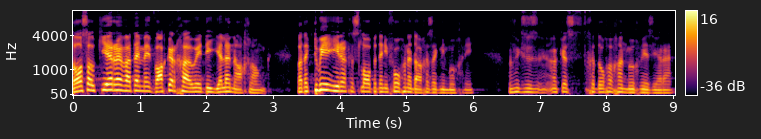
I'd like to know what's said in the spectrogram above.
Daar sal kere wat hy my wakker gehou het die hele nag lank. Wat ek 2 ure geslaap het en die volgende dag as ek nie moeg nie. Dan ek soos ek is gedogge gaan moeg wees, Here.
